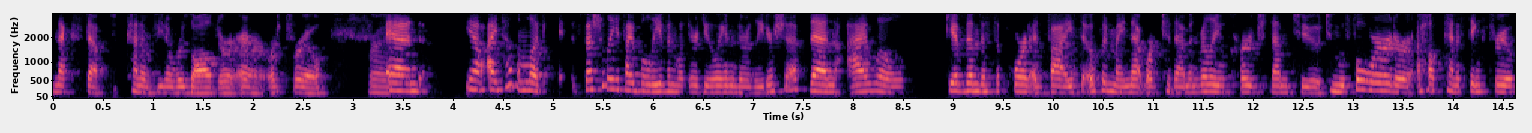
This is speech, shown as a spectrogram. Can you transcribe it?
next step kind of you know resolved or, or, or through right. and you know, I tell them, look, especially if I believe in what they're doing and their leadership, then I will give them the support advice open my network to them and really encourage them to to move forward or help kind of think through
